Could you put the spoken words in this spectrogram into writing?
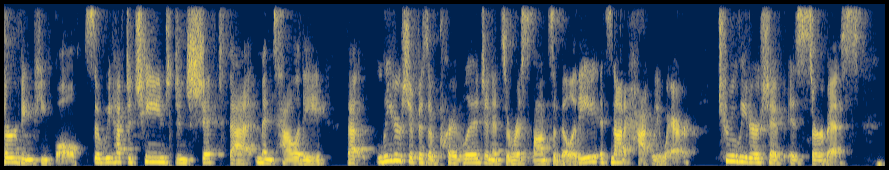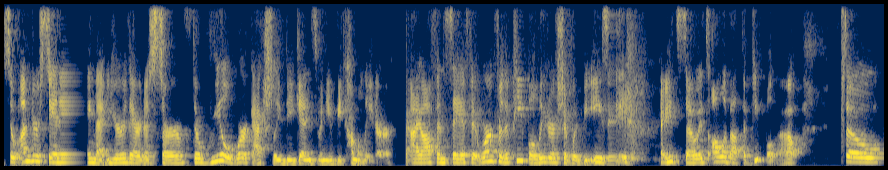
serving people. So we have to change and shift that mentality that leadership is a privilege and it's a responsibility. It's not a hat we wear. True leadership is service. So, understanding that you're there to serve, the real work actually begins when you become a leader. I often say if it weren't for the people, leadership would be easy, right? So, it's all about the people, though. So,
